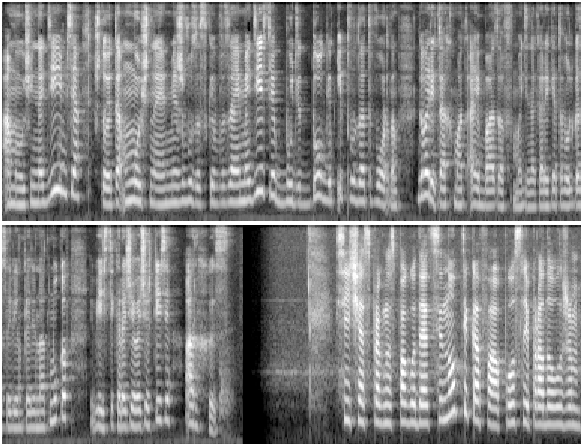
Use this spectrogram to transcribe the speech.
а мы очень надеемся, что это мощное межвузовское взаимодействие будет долгим и плодотворным, говорит Ахмат Айбазов. Мадина Каракетова, Ольга Савенко, Ренат Муков, Вести Карачаева-Черкесия, Архыз. Сейчас прогноз погоды от синоптиков, а после продолжим.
